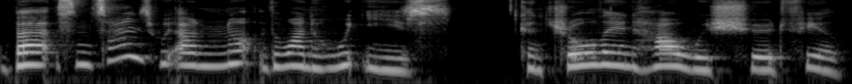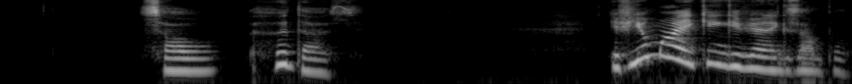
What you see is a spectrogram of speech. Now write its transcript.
But sometimes we are not the one who is controlling how we should feel. So, who does? If you mind, I can give you an example.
